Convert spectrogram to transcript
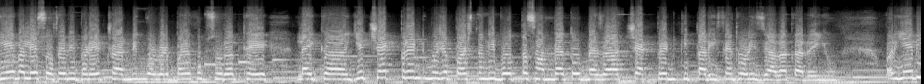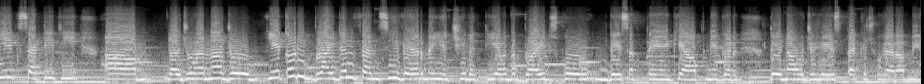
ये वाले सोफे भी बड़े ट्रेंडिंग और बड़े खूबसूरत थे। लाइक ये चेक प्रिंट मुझे पर्सनली बहुत पसंद है तो मैं जरा चेक प्रिंट की तारीफें थोड़ी ज़्यादा कर रही हूँ। और ये भी एक सेटी थी आ, जो है ना जो ये थोड़ी ब्राइडल फैंसी वेयर में ही अच्छी लगती है। मतलब ब्राइड्स को दे सकते हैं कि आपने अगर देना हो जो जहेज पैकेज वगैरह में।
